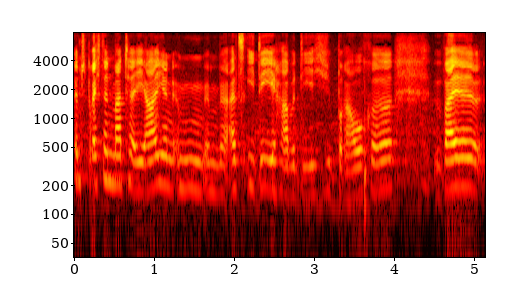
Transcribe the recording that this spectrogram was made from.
entsprechenden Materialien im, im, als Idee habe, die ich brauche, weil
